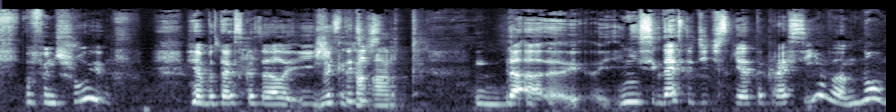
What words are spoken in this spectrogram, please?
по фэншую, я бы так сказала. И ЖКХ-арт. Да, не всегда эстетически это красиво, но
